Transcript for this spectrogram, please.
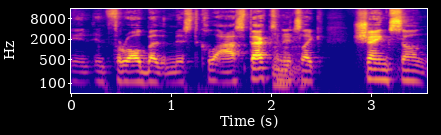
in, enthralled by the mystical aspects, and Mm-hmm. it's like Shang Tsung.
